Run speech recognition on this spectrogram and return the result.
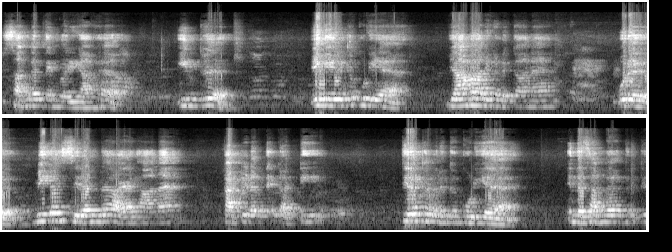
சங்கத்தின் வழியாக இன்று இங்கே இருக்கக்கூடிய வியாபாரிகளுக்கான ஒரு மிக சிறந்த அழகான கட்டிடத்தை கட்டி திறக்கவிருக்கக்கூடிய இந்த சங்கத்திற்கு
